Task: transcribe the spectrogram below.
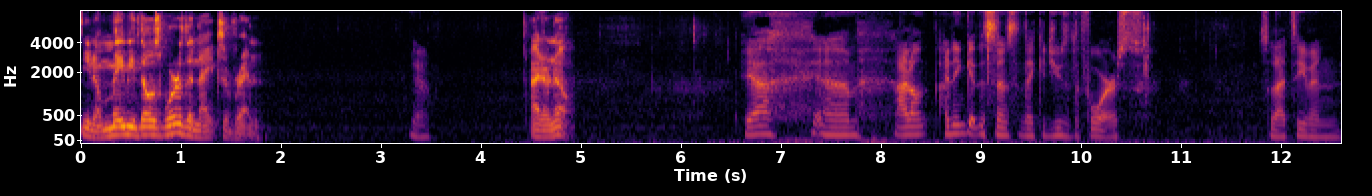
you know, maybe those were the Knights of Ren. Yeah. I don't know. Yeah. Um. I don't. I didn't get the sense that they could use the Force. So that's even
